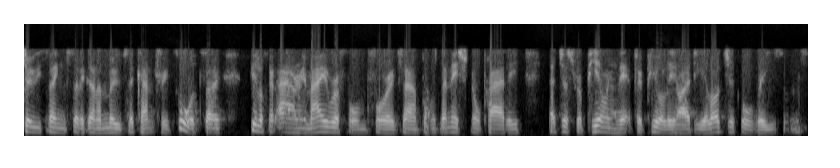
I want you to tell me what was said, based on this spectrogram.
do things that are going to move the country forward. So, if you look at RMA reform, for example, the National Party are just repealing that for purely ideological reasons.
